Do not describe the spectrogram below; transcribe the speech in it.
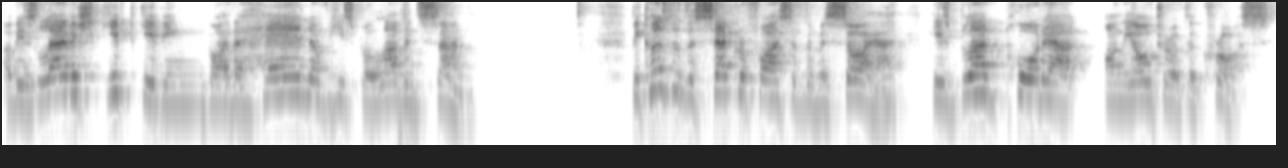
of his lavish gift giving by the hand of his beloved Son. Because of the sacrifice of the Messiah, his blood poured out on the altar of the cross,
